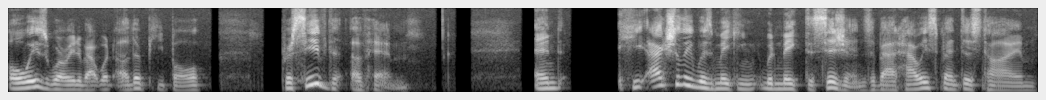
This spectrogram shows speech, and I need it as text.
always worried about what other people perceived of him. And he actually was making would make decisions about how he spent his time,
